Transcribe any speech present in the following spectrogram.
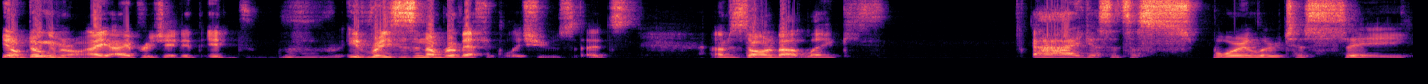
You know, don't get me wrong, I, I appreciate it. It it raises a number of ethical issues. It's I'm just talking about, like, ah, I guess it's a spoiler to say.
